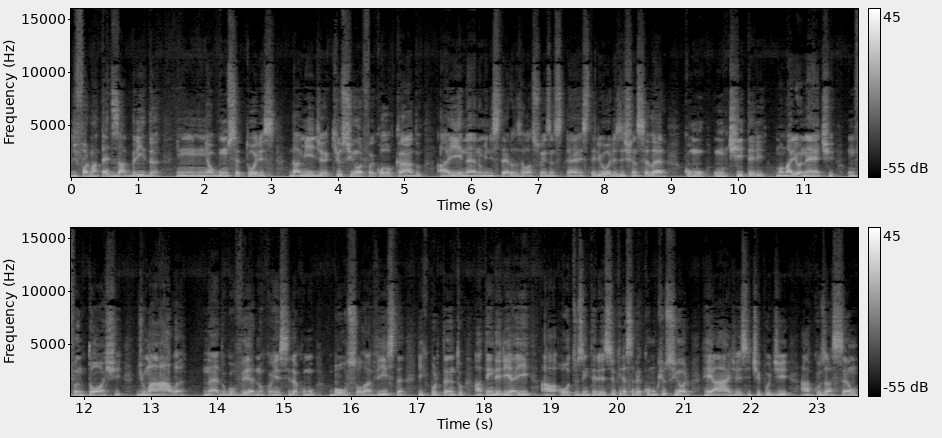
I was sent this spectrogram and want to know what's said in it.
de forma até desabrida em, em, alguns setores da mídia, que o senhor foi colocado aí né, no Ministério das Relações é, Exteriores e chanceler como um títere, uma marionete, um fantoche de uma ala né, do governo, conhecida como Bolsolavista, e que, portanto, atenderia aí a outros interesses. Eu queria saber como que o senhor reage a esse tipo de acusação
